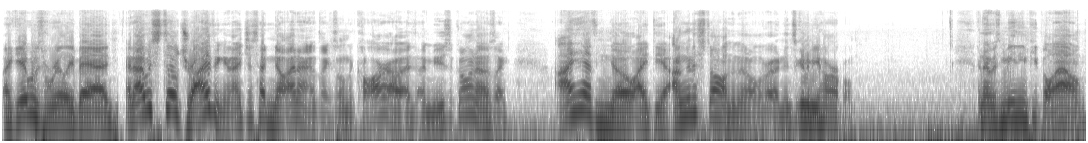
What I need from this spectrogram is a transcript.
Like it was really bad, and I was still driving, and I just had no. And I was like, was on the car, I had music on. I was like, I have no idea. I'm gonna stall in the middle of the road. It's gonna be horrible. And I was meeting people out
